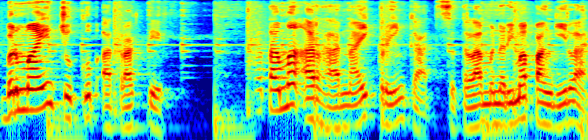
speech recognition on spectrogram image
Bermain cukup atraktif Pertama Arhan naik peringkat setelah menerima panggilan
